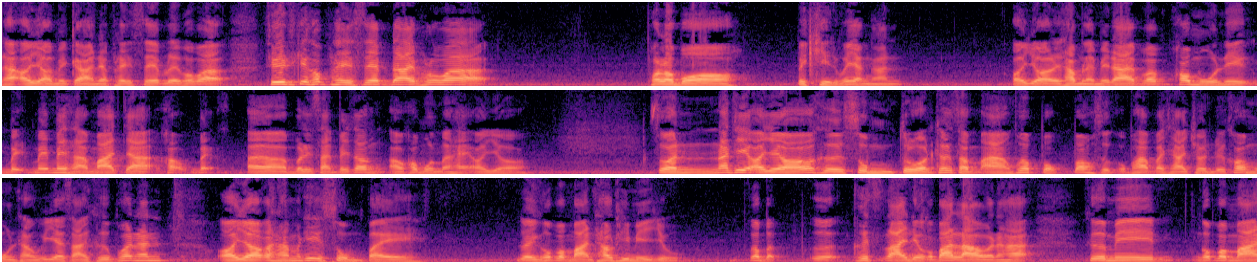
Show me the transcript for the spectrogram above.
นะอย. อเมริกาเนี่ย play safe เลย เพราะว่าที่ที่เขา play safe ได้ เพราะว่าพรบไปเขียนไว้อย่างนั้นออยเลยทำอะไรไม่ได้ เพราะข้อมูลนี่ไม่ไม่ไม่สามารถจะเขาไม่เอ่อบริษัทไม่ต้องเอาข้อมูลมาให้ออย ส่วนหน้าที่ออยก็คือสุ่มตรวจเครื่องสำอางเพื่อปกป้องสุขภาพประชาชนด้วยข้อมูลทางวิทยาศาสตร์ คือเพราะนั้นออยก็ทำหน้าที่สุ่มไปด้วยงบประมาณเท่าที่มีอยู่ ก็แบบเออคือสไตล์เดียวกับบ้านเรานะฮะคือมีงบประมาณ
